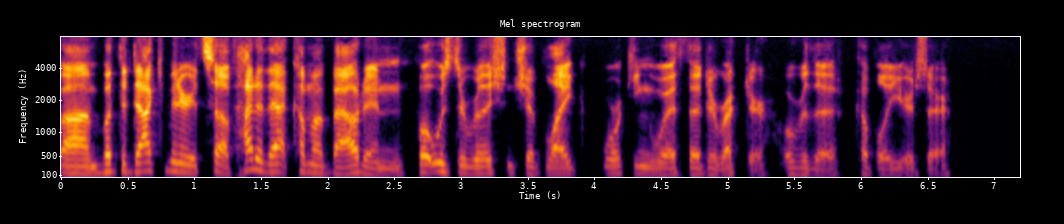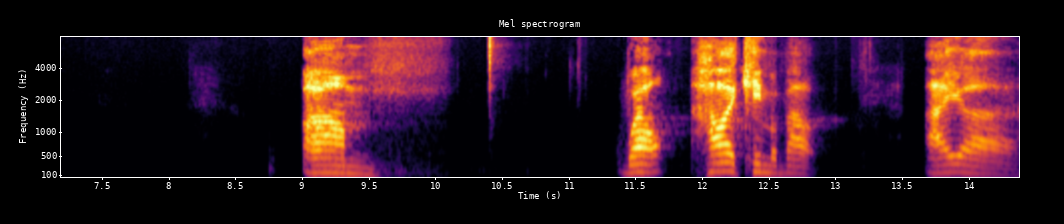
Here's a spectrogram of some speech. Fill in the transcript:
Um, but the documentary itself, how did that come about, and what was the relationship like working with a director over the couple of years there? Um, well, how it came about, I, uh,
